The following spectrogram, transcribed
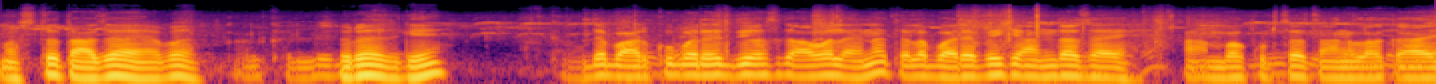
मस्त ताजा आहे बघ. सुरज घे. उद्या बारकू बरेच दिवस गावाला आहे ना त्याला बऱ्यापैकी अंदाज आहे. आंबा कुठचा चांगला काय?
